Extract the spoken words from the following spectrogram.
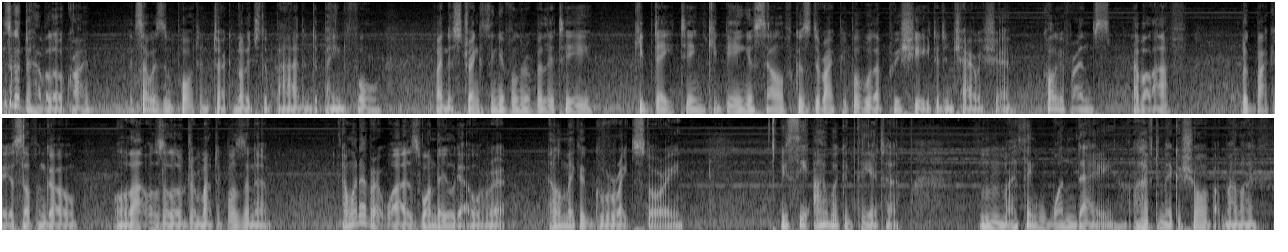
It's good to have a little cry. It's always important to acknowledge the bad and the painful, find the strength in your vulnerability, keep dating, keep being yourself because the right people will appreciate it and cherish it. Call your friends, have a laugh, look back at yourself and go, well, that was a little dramatic, wasn't it? And whatever it was, one day you'll get over it, and it'll make a great story. You see, I work in theatre. Hmm, I think one day I'll have to make a show about my life.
